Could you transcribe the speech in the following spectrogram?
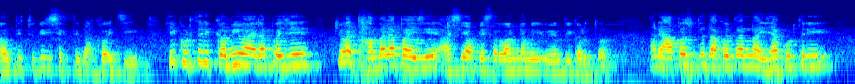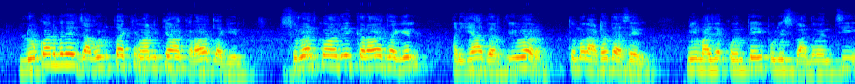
आणि ती चुकीची शक्ती दाखवायची. ही कुठेतरी कमी व्हायला पाहिजे किंवा थांबायला पाहिजे अशी आपली सर्वांना मी विनंती करतो. आणि आपण सुद्धा दाखवताना ह्या कुठेतरी लोकांमध्ये जागरूकता केव्हा केव्हा करावंच लागेल. सुरुवात कोणातरी करावंच लागेल आणि ह्या धर्तीवर तुम्हाला आठवत असेल मी माझ्या कोणत्याही पोलीस बांधवांची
